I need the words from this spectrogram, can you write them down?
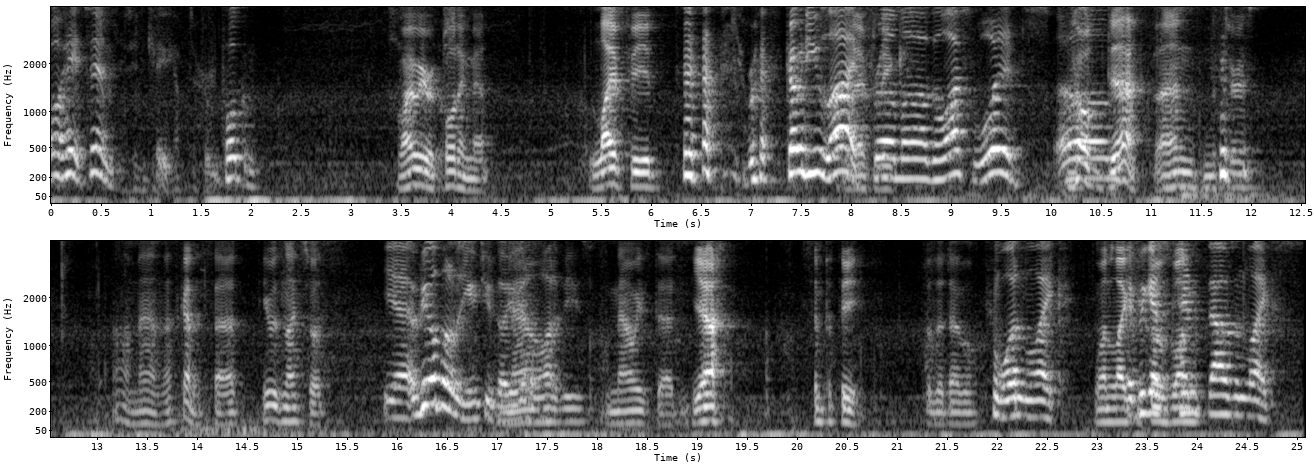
Oh, hey, it's him. You didn't give Hey, up to poke him. why are we recording that? Live feed Coming to you live Live from uh, the Lost Woods. Um, of death and mysterious. Oh man, that's kind of sad. He was nice to us. Yeah, if you upload it to YouTube though, you get a lot of views. Now he's dead. Yeah. Sympathy for the devil. one like. One like if we get equals one. ten thousand likes,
